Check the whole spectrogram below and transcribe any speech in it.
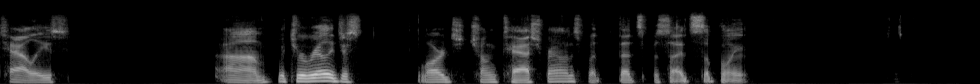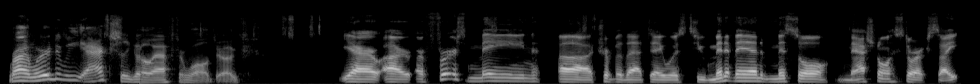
Tally's, um, which were really just large chunked hash browns, but that's besides the point. Ryan, where did we actually go after Wall Drug? Yeah, our, our, our first main uh, trip of that day was to Minuteman Missile National Historic Site,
